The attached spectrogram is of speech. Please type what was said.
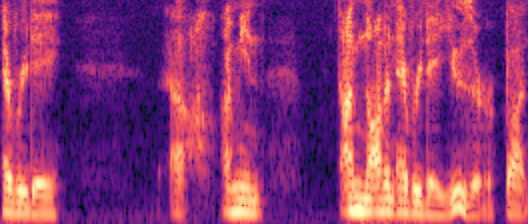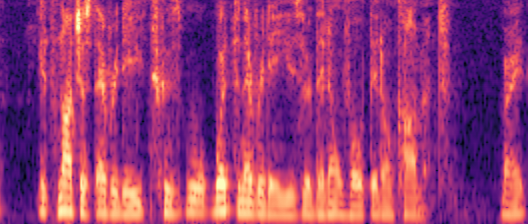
everyday. Uh, I mean, I'm not an everyday user, but it's not just everyday because what's an everyday user? They don't vote, they don't comment, right?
